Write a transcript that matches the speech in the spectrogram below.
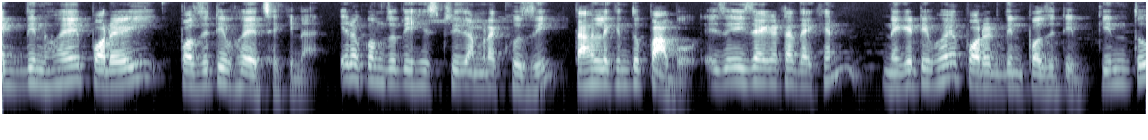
একদিন হয়ে পরেই পজিটিভ হয়েছে কিনা, এরকম যদি হিস্ট্রি আমরা খুঁজি, তাহলে কিন্তু পাবো। এই যে, এই জায়গাটা দেখেন নেগেটিভ হয়ে পরের দিন পজিটিভ কিন্তু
